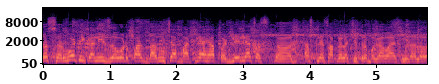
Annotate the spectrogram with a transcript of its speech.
तर सर्व ठिकाणी जवळपास दारूच्या बाटल्या ह्या पडलेल्याच अस असल्याचं आपल्याला चित्र बघावयास मिळालं.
